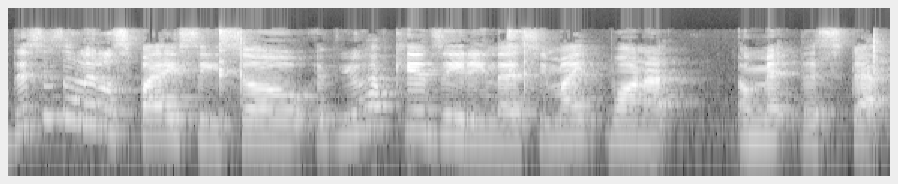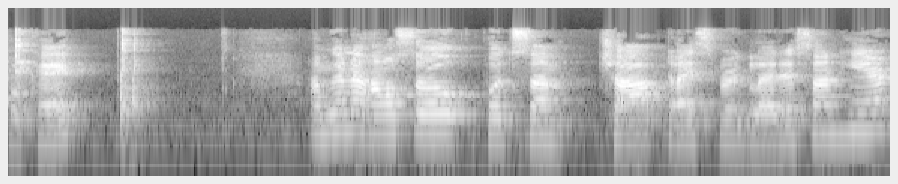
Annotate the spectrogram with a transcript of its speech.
this is a little spicy, so if you have kids eating this, you might want to omit this step, okay? I'm going to also put some chopped iceberg lettuce on here.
